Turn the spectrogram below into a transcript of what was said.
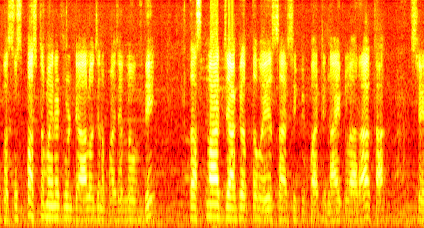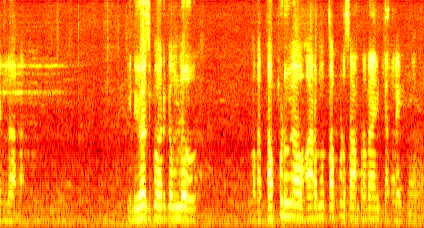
ఒక సుస్పష్టమైనటువంటి ఆలోచన ప్రజల్లో ఉంది. తస్మాత్ జాగ్రత్త వైఎస్ఆర్సీపీ పార్టీ నాయకులారా కా శ్రేణులారా. ఈ నియోజకవర్గంలో ఒక తప్పుడు వ్యవహారము తప్పుడు సాంప్రదాయానికి తెరలేకున్నారు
